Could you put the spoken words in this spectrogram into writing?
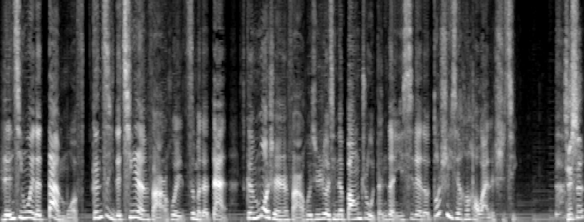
人情味的淡漠，跟自己的亲人反而会这么的淡，跟陌生人反而会去热情的帮助等等一系列的，都是一些很好玩的事情。其实，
